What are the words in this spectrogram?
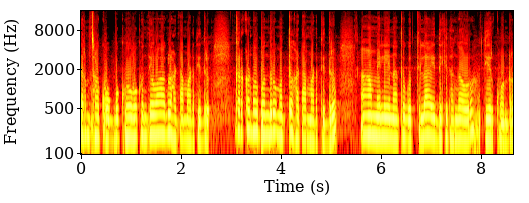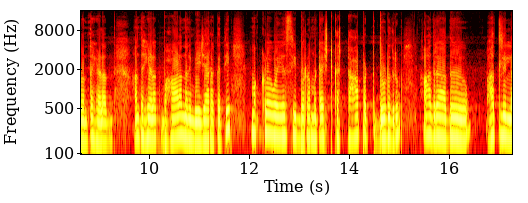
ಧರ್ಮಸ್ಥಳಕ್ಕೆ ಹೋಗ್ಬೇಕು ಹೋಗ್ಬೇಕು ಅಂತ ಯಾವಾಗಲೂ ಹಠ ಮಾಡ್ತಿದ್ರು. ಕರ್ಕೊಂಡು ಹೋಗಿ ಬಂದರು ಮತ್ತು ಹಠ ಮಾಡ್ತಿದ್ರು. ಆಮೇಲೆ ಏನಾಯ್ತು ಗೊತ್ತಿಲ್ಲ, ಇದ್ದಕ್ಕಿದ್ದಂಗೆ ಅವರು ತೀರ್ಕೊಂಡ್ರು ಅಂತ ಹೇಳೋದು, ಅಂತ ಹೇಳಕ್ಕೆ ಭಾಳ ನನಗೆ ಬೇಜಾರಾಕತಿ. ಮಕ್ಕಳ ವಯಸ್ಸಿಗೆ ಬರೋ ಮಟ್ಟ ಎಷ್ಟು ಕಷ್ಟಪಟ್ಟು ದುಡಿದ್ರು. ಆದ್ರೆ ಅದು ಹತ್ತಲಿಲ್ಲ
